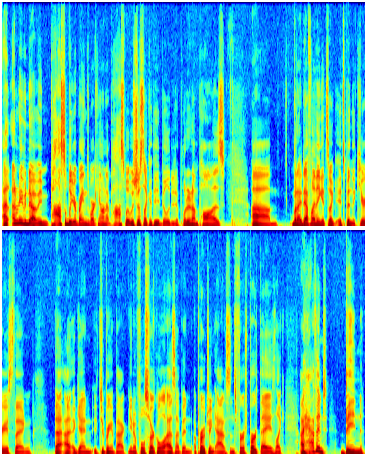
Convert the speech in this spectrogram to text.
I, I don't even know. I mean, possibly your brain's working on it. Possibly it was just like the ability to put it on pause. Um, but I definitely think it's like it's been the curious thing. That I, again, to bring it back, you know, full circle as I've been approaching Addison's first birthday is like I haven't been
